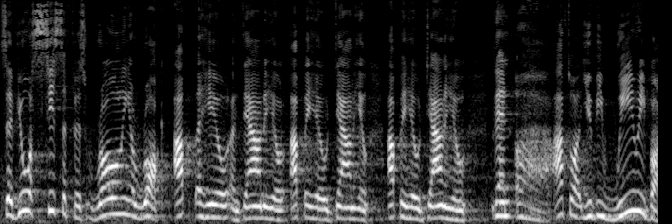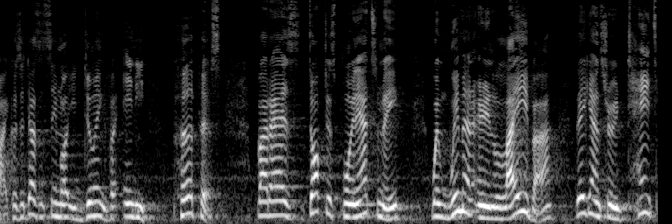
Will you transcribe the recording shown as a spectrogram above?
So if you're Sisyphus rolling a rock up a hill and down a hill, up a hill, down a hill, up a hill, down a hill, then oh, after a while you'd be weary by it because it doesn't seem like you're doing it for any purpose. But as doctors point out to me, when women are in labour, they're going through intense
